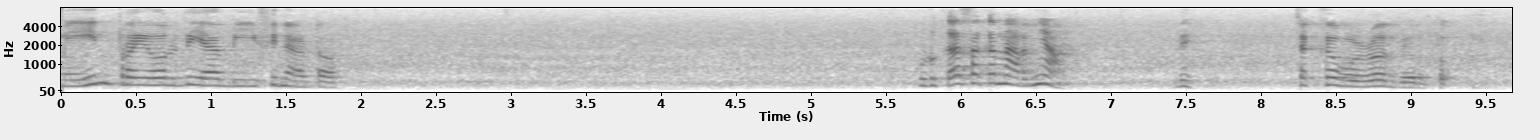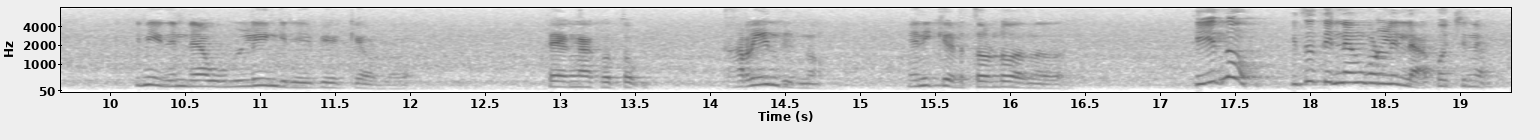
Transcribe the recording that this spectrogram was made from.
മെയിൻ പ്രയോറിറ്റി ആ ബീഫിനാട്ടോ. കുടുക്കാസൊക്കെ നിറഞ്ഞോ? ദേ ചക്ക മുഴുവൻ തീർത്തു. ഇനി ഇതിന്റെ ഉള്ളിയും ഗ്രേവിയൊക്കെ ഉള്ളത്. തേങ്ങാക്കൊത്തും കറിയും തിന്നു. എനിക്കെടുത്തോണ്ട് വന്നത്. തിന്നു. ഇത് തിന്നാൻ കൊള്ളില്ല കൊച്ചിന്.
